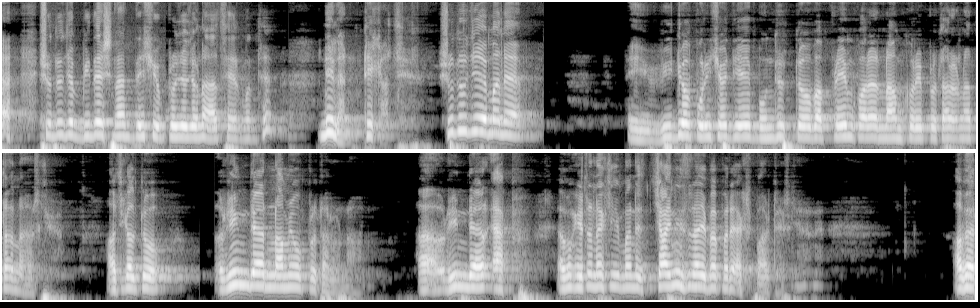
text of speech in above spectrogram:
শুধু যে বিদেশ না, দেশীয় প্রযোজনা আছে এর মধ্যে। নিলেন, ঠিক আছে। শুধু যে মানে এই ভিডিও পরিচয় দিয়ে বন্ধুত্ব বা প্রেম করার নাম করে প্রতারণা, তা না আর কি। আজকাল তো ঋণ দেওয়ার নামেও প্রতারণা ঋণ দেওয়ার অ্যাপ, এবং এটা নাকি মানে চাইনিজরা এই ব্যাপারে এক্সপার্ট আর কি। আবার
